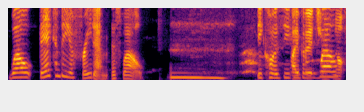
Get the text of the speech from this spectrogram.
Well, there can be a freedom as well. Mm. Because you can By go, well, not.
